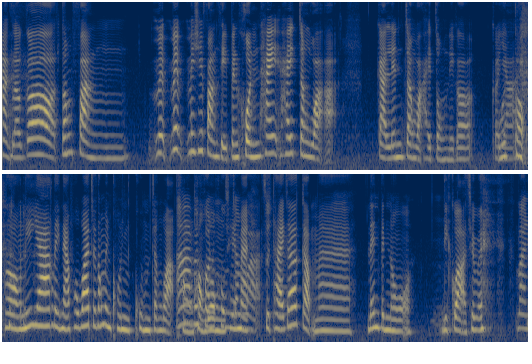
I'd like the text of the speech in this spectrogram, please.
าก แล้วก็ต้องฟัง ไม่ ไม่ ไม่ใช่ฟังสิ เป็นคนให้ ให้จังหวะ การเล่นจังหวะให้ตรงนี่ก็ก็โอ้ยยากกรอกกลองนี่ยากเลยนะ เพราะว่าจะต้องเป็นคนคุมจังหวะของอ่าเป็นของคนวงคุมใช่ไหมจังหวะสุดท้ายก็กลับมาเล่นเป็นโน ดีกว่าใช่ไหมมัน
